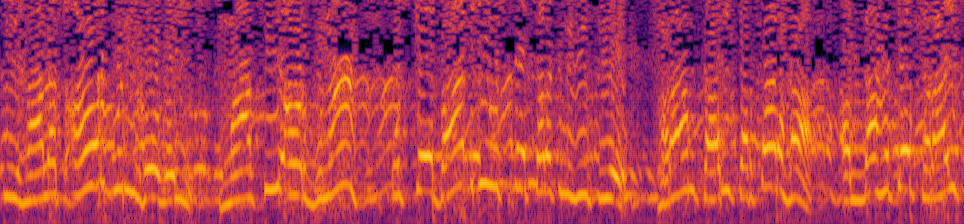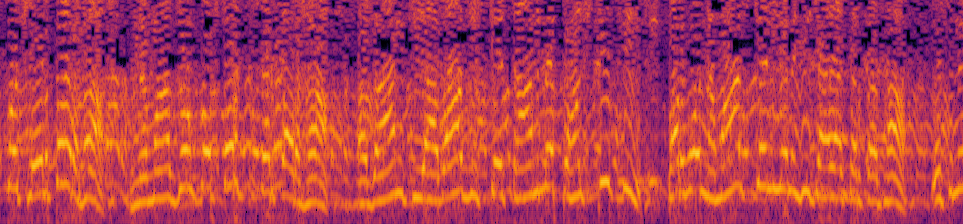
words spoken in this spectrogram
کی حالت اور بری ہو گئی معاشی اور گناہ، اس کے بعد بھی اس نے ترک نہیں کیے۔ حرام کاری کرتا رہا، اللہ کے فرائض کو چھوڑتا رہا، نمازوں کو ترک کرتا رہا۔ اذان کی آواز اس کے کان میں پہنچتی تھی، پر وہ نماز کے لیے نہیں جایا کرتا تھا۔ اس نے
